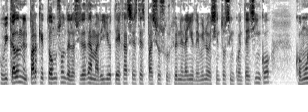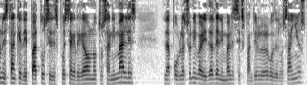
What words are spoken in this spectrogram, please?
Ubicado en el Parque Thompson de la ciudad de Amarillo, Texas, este espacio surgió en el año de 1955 como un estanque de patos y después se agregaron otros animales. La población y variedad de animales se expandió a lo largo de los años,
